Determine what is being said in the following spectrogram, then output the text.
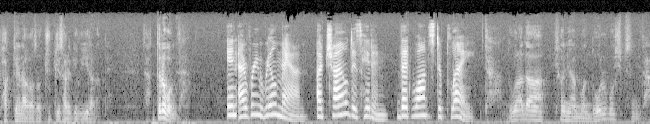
밖에 나가서 죽기 살기도 일하는데. 자, 들어봅니다. In every real man, a child is hidden that wants to play. 자, 누구나 다 편히 한번 놀고 싶습니다.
